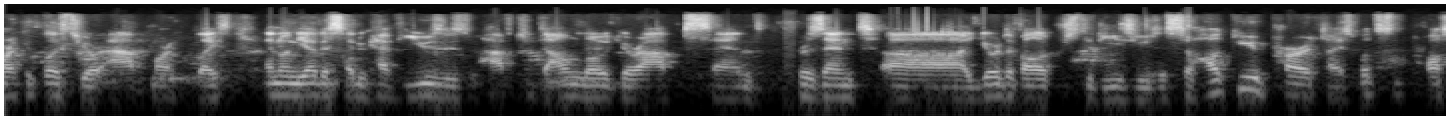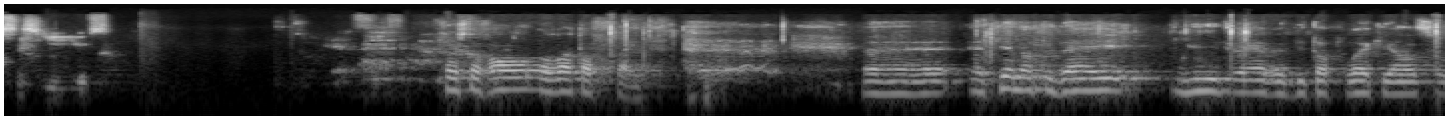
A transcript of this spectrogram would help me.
marketplace, to your app marketplace, and on the other side, you have users who have to download your apps and present uh, your developers to these users. So how do you prioritize? What's the process you use? First of all, a lot of faith. uh, at the end of the day, we need to have a bit of luck also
